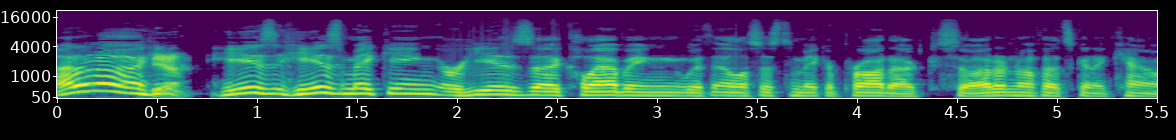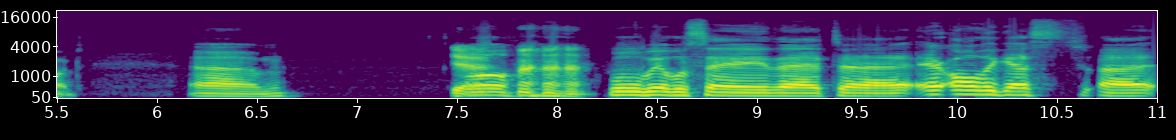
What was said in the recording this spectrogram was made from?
I don't know. He, Yeah. he is he is making or he is uh, collabing with LSS to make a product, so I don't know if that's gonna count. Um, Yeah. Well, we'll be able to say that uh, all the guests uh,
